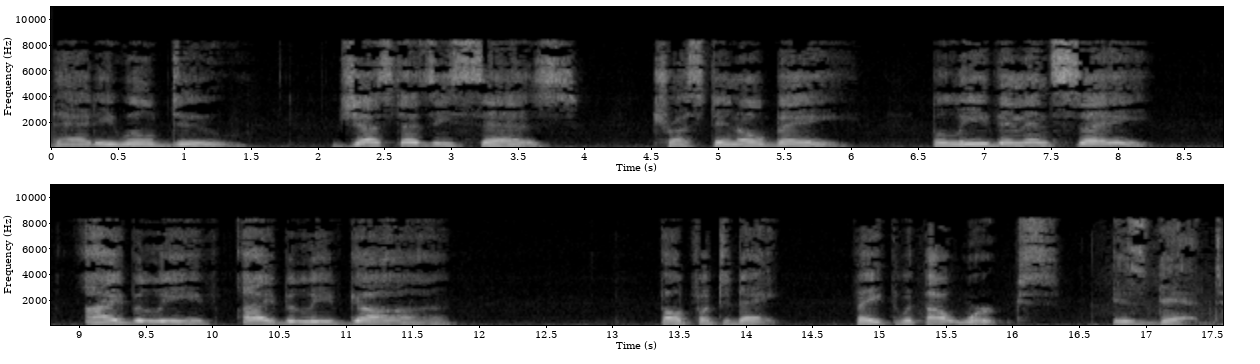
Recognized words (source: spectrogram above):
that He will do just as He says. Trust and obey, believe Him and say, I believe, I believe God. Thought for today, faith without works is dead.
